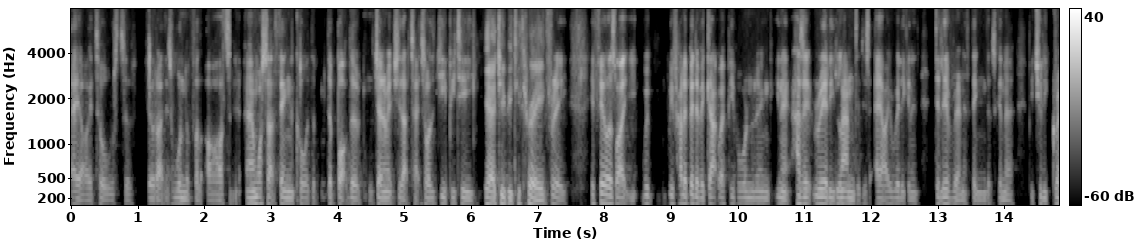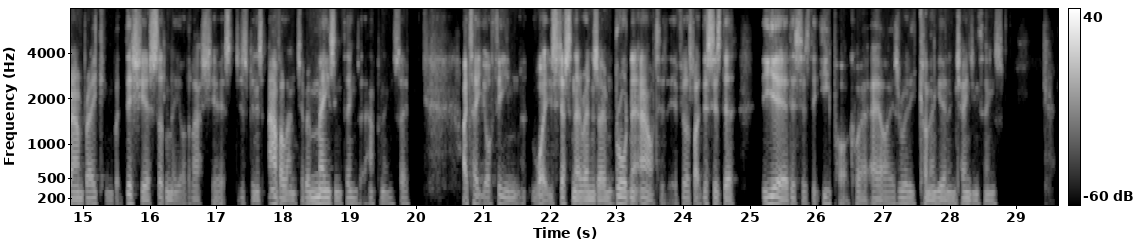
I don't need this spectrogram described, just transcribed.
AI tools to build like this wonderful art. And what's that thing called? The, the bot that generates you that text, or the GPT? Yeah, GPT three. Three. It feels like we've we've had a bit of a gap where people are wondering, you know, has it really landed? Is AI really going to deliver anything that's going to be truly groundbreaking? But this year, suddenly, or the last year, it's just been this avalanche of amazing things that are happening. So. I take your theme, what you're suggesting there, Renzo, and broaden it out. It, it feels like this is the the year, this is the epoch where AI is really coming in and changing things.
